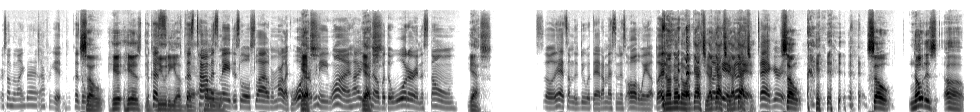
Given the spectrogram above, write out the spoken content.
or something like that. I forget because the, So here here's the because- beauty of because Thomas whole, made this little slide of remark like water. Yes. We need wine. How, Yes. You know, but the water and the stone. Yes. So it had something to do with that. I'm messing this all the way up, but No, no, no. I got you. I got yeah, you. I got ahead. you. Tag, you're it. So so notice uh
